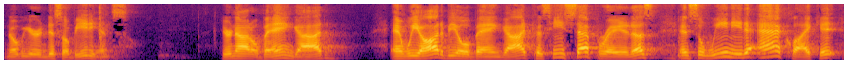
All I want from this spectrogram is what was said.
No, but you're in disobedience. You're not obeying God. And we ought to be obeying God because He separated us. And so we need to act like it.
